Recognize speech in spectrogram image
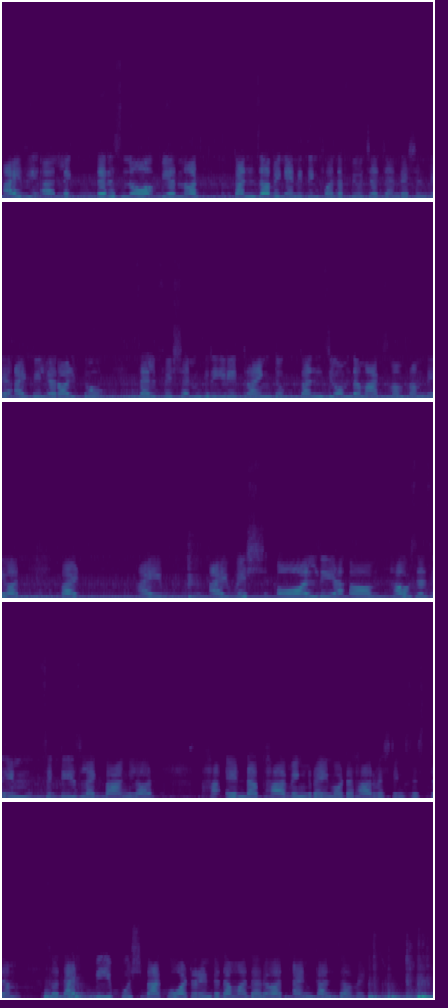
i uh, like there is no we are not conserving anything for the future generations we, i feel we are all too selfish and greedy trying to consume the maximum from the earth. But i i wish all the um, houses in cities like bangalore end up having rainwater harvesting system so that we push back water into the mother earth and conserve it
